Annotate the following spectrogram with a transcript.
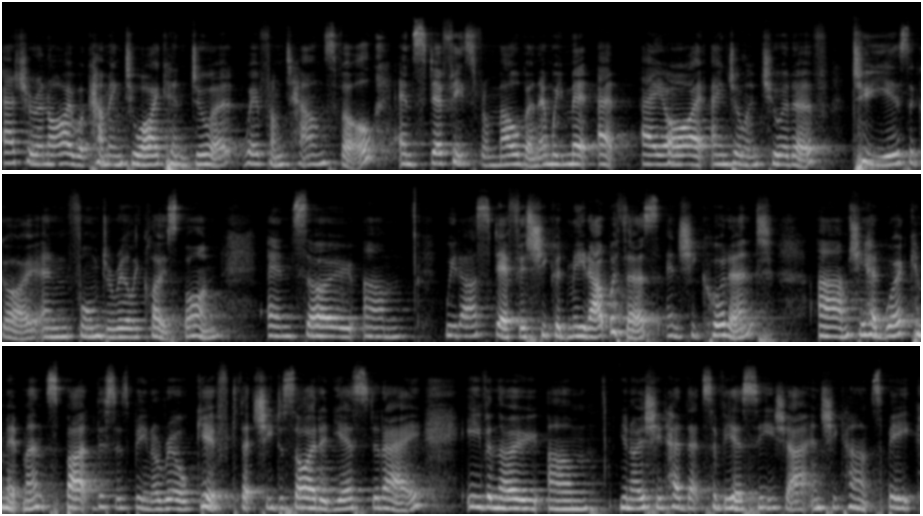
Asher and I were coming to I Can Do It. We're from Townsville, and Steffi's from Melbourne, and we met at AI, Angel Intuitive, two years ago and formed a really close bond. And so um, we'd asked Steph if she could meet up with us, and she couldn't. Um, she had work commitments, but this has been a real gift that she decided yesterday, even though um, you know she'd had that severe seizure and she can't speak,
